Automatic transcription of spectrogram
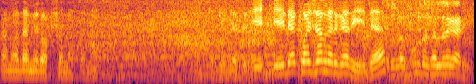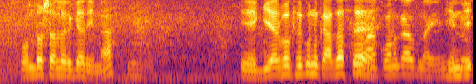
দামাদামির অপশন আছে না? আচ্ছা ঠিক আছে। এইটা কয় সালের গাড়ি এটা? পনেরো সালের গাড়ি। পনেরো সালের গাড়ি না? এ গিয়ার বক্সে কোনো কাজ আছে? কোনো কাজ নাই। ইঞ্জিন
